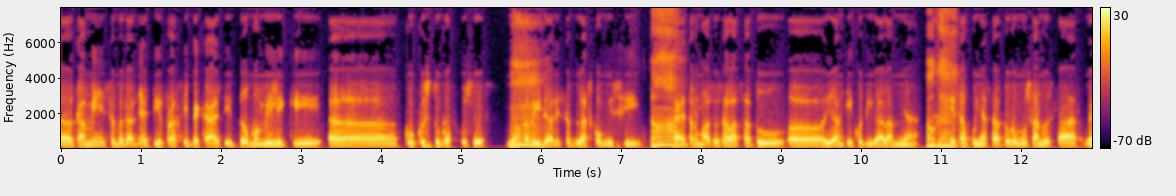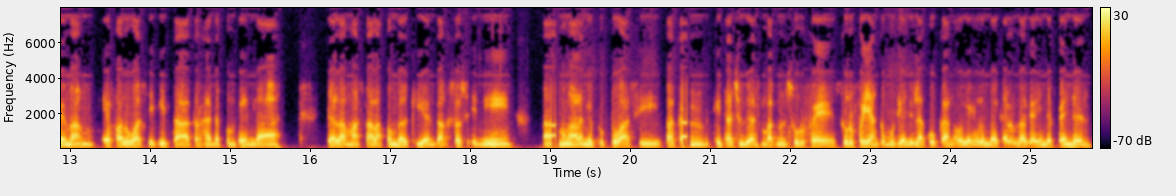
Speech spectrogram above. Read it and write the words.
uh, kami sebenarnya di fraksi PKS itu memiliki uh, gugus tugas khusus yang hmm. terdiri dari 11 komisi. Oh. Saya termasuk salah satu uh, yang ikut di dalamnya. Okay. Kita punya satu rumusan besar. Memang evaluasi kita terhadap pemerintah dalam masalah pembagian baksos ini uh, mengalami fluktuasi. Bahkan kita juga sempat mensurvei, survei yang kemudian dilakukan oleh lembaga-lembaga independen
